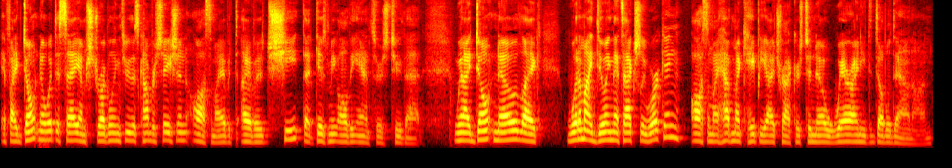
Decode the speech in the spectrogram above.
if I don't know what to say, I'm struggling through this conversation, awesome. I have a, I have a sheet that gives me all the answers to that. When I don't know like what am I doing that's actually working? Awesome. I have my KPI trackers to know where I need to double down on.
